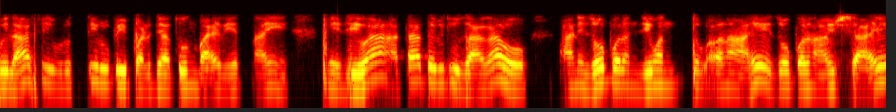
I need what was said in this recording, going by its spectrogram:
विलासी वृत्तीरूपी पडद्यातून बाहेर येत नाही. हे जीवा आता तरी तू जागा हो आणि जोपर्यंत जिवंतपणा आहे जोपर्यंत आयुष्य आहे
